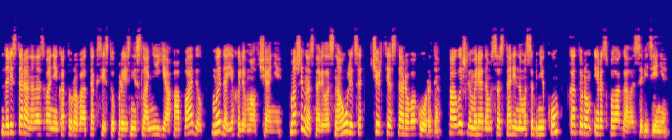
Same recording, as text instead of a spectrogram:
До ресторана, название которого таксисту произнесла не я, а Павел, мы доехали в молчании. Машина остановилась на улице в черте старого города, а вышли мы рядом со старинным особняком, в котором и располагалось заведение.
